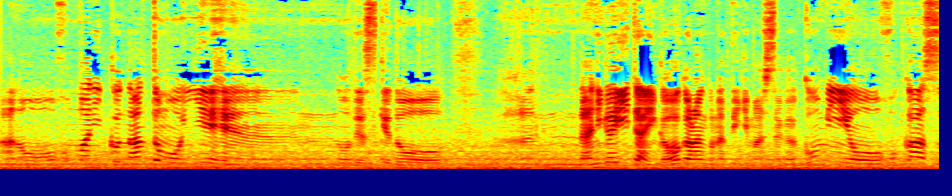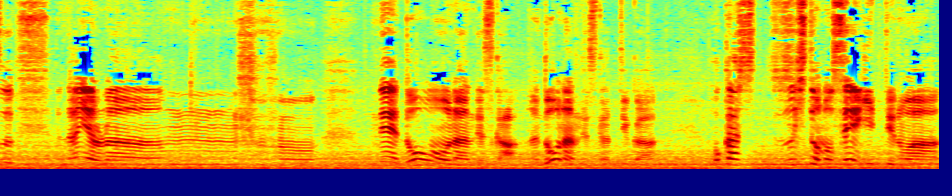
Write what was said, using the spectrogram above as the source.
あのほんまにこう、なんとも言えへんのですけど、何が言いたいんかわからんくなってきましたが、ゴミをほかす、なんやろな、うん、ね、どうなんですか？どうなんですかっていうか、ほかす人の正義っていうのは、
